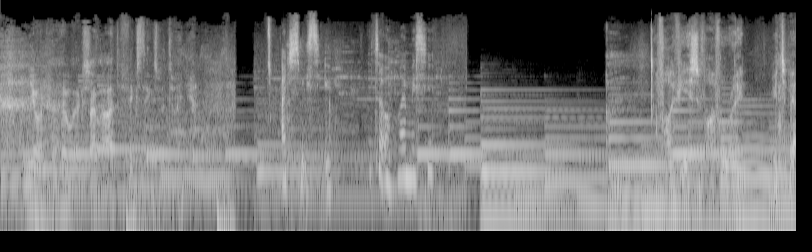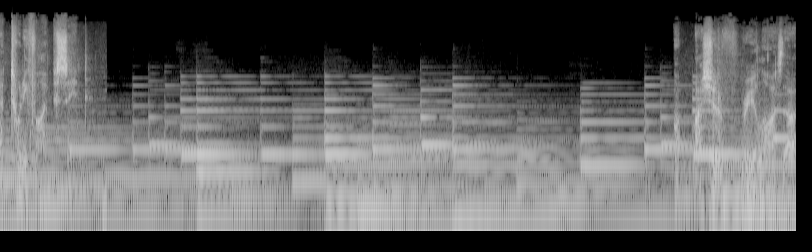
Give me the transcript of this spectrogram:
And you and her work so hard to fix things between you. I just miss you. That's all. I miss you. A five year survival rate, it's about 25%. I should have realised that.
